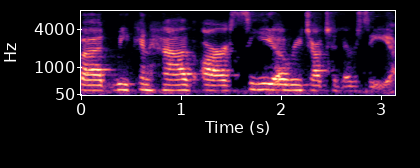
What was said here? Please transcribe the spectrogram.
but we can have our CEO reach out to their CEO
